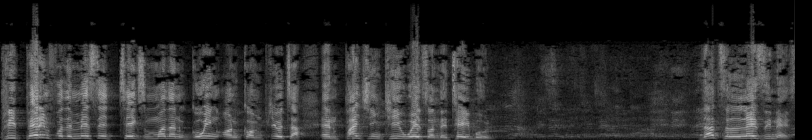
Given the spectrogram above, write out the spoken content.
Preparing for the message takes more than going on computer and punching keywords on the table. That's laziness.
